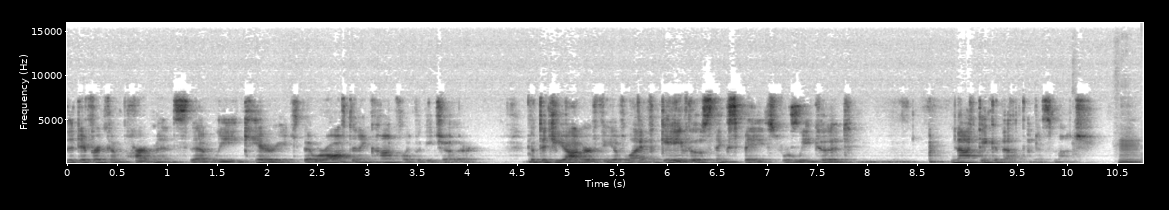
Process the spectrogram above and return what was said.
the different compartments that we carried that were often in conflict with each other. But the geography of life gave those things space where we could not think about them as much. Hmm.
